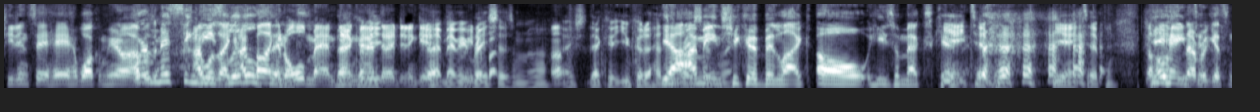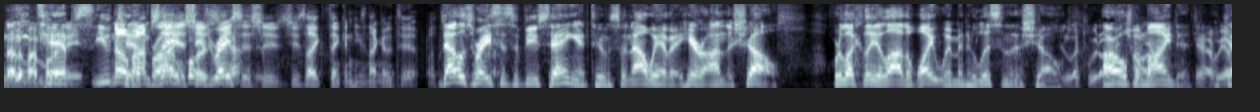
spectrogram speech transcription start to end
She didn't say, "Hey, welcome here." I We're was, missing I was these like, I little felt like an things. old man that getting could mad be that I didn't get. that may be greeted by- racism. Uh, Huh? actually, that could you could have had. yeah, some I racism mean, there. she could have been like, "Oh, he's a Mexican." He ain't tipping. he ain't tipping. The He host ain't never tip- gets none of he my tips. money. You No, tip, but I'm right? saying Of course, she's you have racist. to. She, she's like thinking he's not going to tip. That's That all. was racist of you saying it to him. So now we have it here on the show. We're luckily a lot of the white women who listen to the show You're lucky we don't are have HR. open minded. Yeah, we okay?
